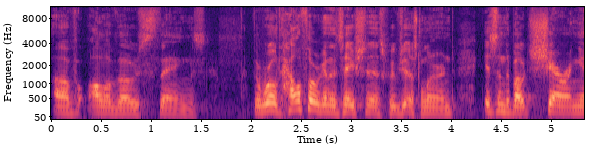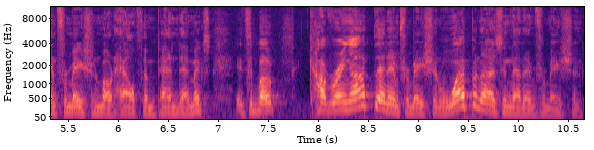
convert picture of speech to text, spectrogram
of all of those things. The World Health Organization, as we've just learned, isn't about sharing information about health and pandemics. It's about covering up that information, weaponizing that information,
